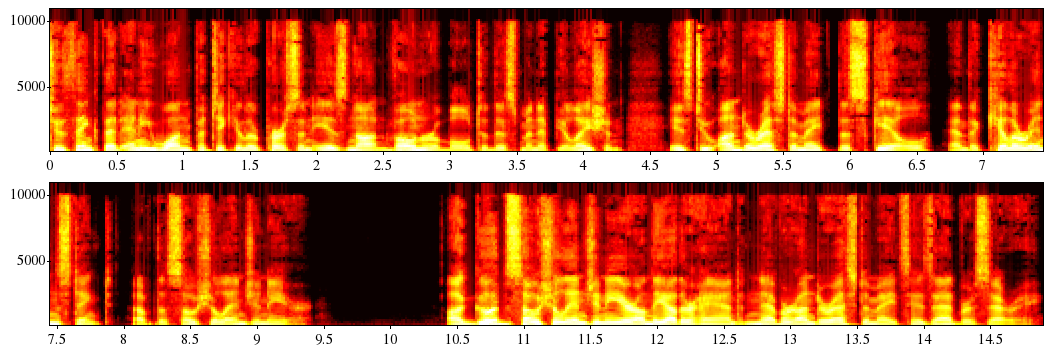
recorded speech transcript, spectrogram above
To think that any one particular person is not vulnerable to this manipulation is to underestimate the skill and the killer instinct of the social engineer. A good social engineer, on the other hand, never underestimates his adversary.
